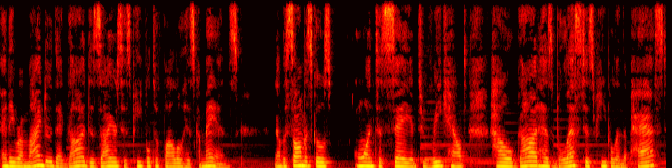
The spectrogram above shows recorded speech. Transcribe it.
and a reminder that God desires his people to follow his commands. Now, the psalmist goes on to say and to recount how God has blessed his people in the past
